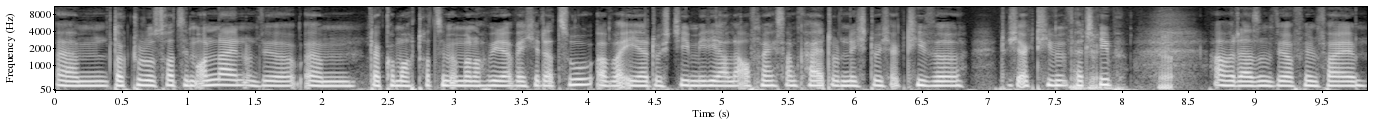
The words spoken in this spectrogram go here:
Ähm, Doktor ist trotzdem online und wir, ähm, da kommen auch trotzdem immer noch wieder welche dazu, aber eher durch die mediale Aufmerksamkeit und nicht durch aktive, durch aktiven okay. Vertrieb. Ja. Aber da sind wir auf jeden Fall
